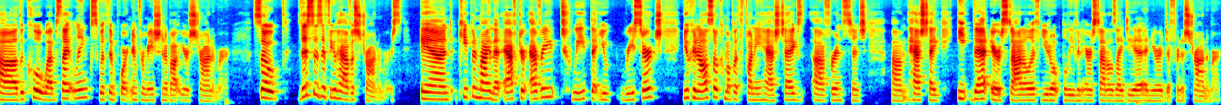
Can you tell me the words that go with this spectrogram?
uh, the cool website links with important information about your astronomer. So this is if you have astronomers. And keep in mind that after every tweet that you research, you can also come up with funny hashtags. Uh, for instance, um, hashtag eat that Aristotle if you don't believe in Aristotle's idea and you're a different astronomer.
